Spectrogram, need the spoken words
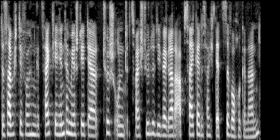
Das habe ich dir vorhin gezeigt. Hier hinter mir steht der Tisch und zwei Stühle, die wir gerade upcyclen. Das habe ich letzte Woche genannt.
